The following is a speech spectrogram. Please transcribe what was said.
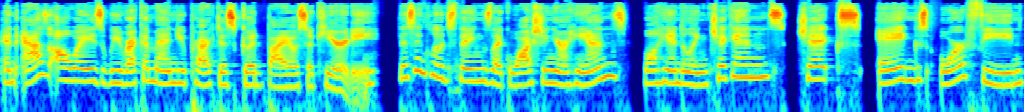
And as always, we recommend you practice good biosecurity. This includes things like washing your hands while handling chickens, chicks, eggs, or feed,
